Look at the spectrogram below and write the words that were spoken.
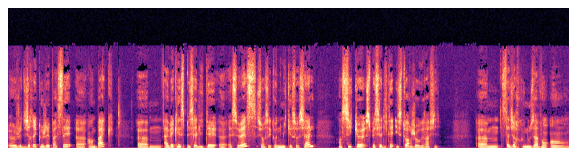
je dirais que j'ai passé un bac euh, avec les spécialités SES, euh, e sciences économiques et sociales, ainsi que spécialité histoire-géographie. Euh, c'est-à-dire que nous avons un,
